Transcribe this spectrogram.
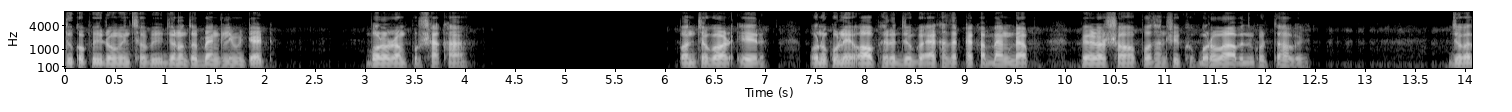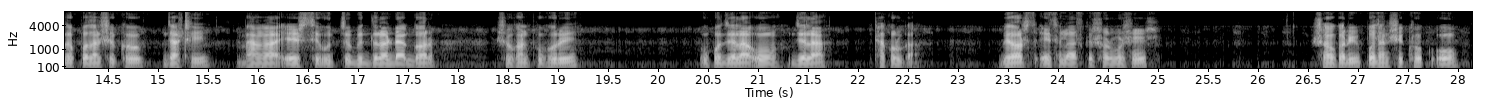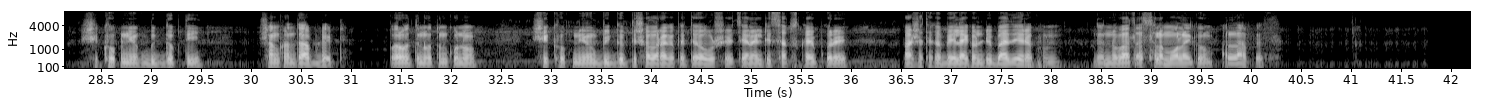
দু কপি রঙিন ছবি জনতা ব্যাংক লিমিটেড, বলরামপুর শাখা, পঞ্চগড় এর অনুকূলে অফেরতযোগ্য এক হাজার টাকা ব্যাংক পেয়ার সহ প্রধান শিক্ষক বরাবর আবেদন করতে হবে। যোগাযোগ প্রধান শিক্ষক, জাঠি ভাঙা এসসি উচ্চ বিদ্যালয় ডাকঘর, সুখানপুকুরি উপজেলা ও জেলা ঠাকুরগাঁ। ভিওর্স এই ছিল আজকের সর্বশেষ। সহকারী প্রধান শিক্ষক ও শিক্ষক নিয়োগ বিজ্ঞপ্তি সংক্রান্ত আপডেট। পরবর্তী নতুন কোনো শিক্ষক নিয়োগ বিজ্ঞপ্তি সবার আগে পেতে অবশ্যই চ্যানেলটি সাবস্ক্রাইব করে পাশে থাকা বেল আইকনটি বাজিয়ে রাখুন। ধন্যবাদ আসসালামু আলাইকুম আল্লাহ হাফেজ।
